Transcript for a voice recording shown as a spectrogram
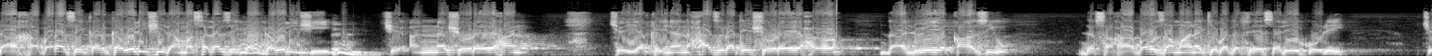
دا خبره ذکر کولی شي دا مسله ذکر کولی شي چې ان شریحا چې یقینا حضرت شریح دا لوی قاضي د صحابو زمانه کې به د فیصلې کولې چې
